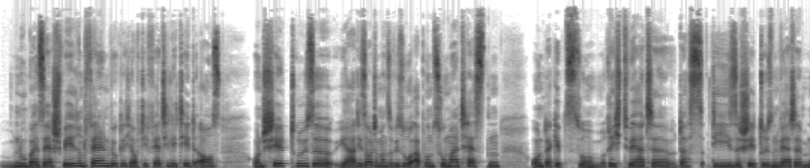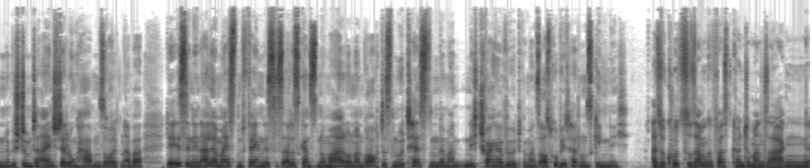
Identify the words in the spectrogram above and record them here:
nur bei sehr schweren Fällen wirklich auf die Fertilität aus. Und Schilddrüse, ja, die sollte man sowieso ab und zu mal testen. Und da gibt es so Richtwerte, dass diese Schilddrüsenwerte eine bestimmte Einstellung haben sollten. Aber der ist in den allermeisten Fällen ist es alles ganz normal und man braucht es nur testen, wenn man nicht schwanger wird, wenn man es ausprobiert hat und es ging nicht. Also kurz zusammengefasst könnte man sagen,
